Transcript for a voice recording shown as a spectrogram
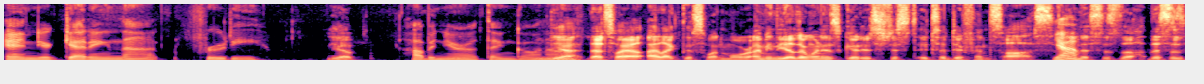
and you're getting that fruity yep, habanero thing going on. yeah. That's why I, I like this one more. I mean, the other one is good. It's just it's a different sauce. Yeah. and this is the this is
